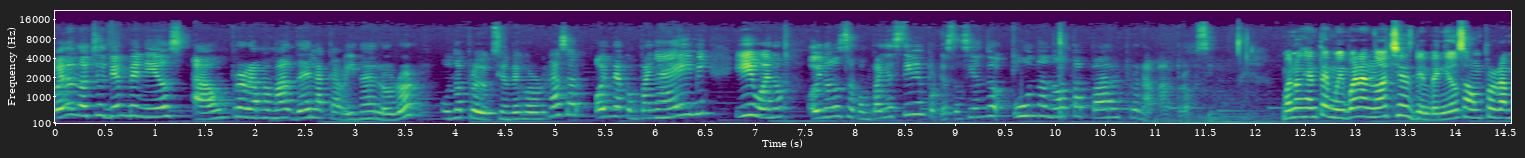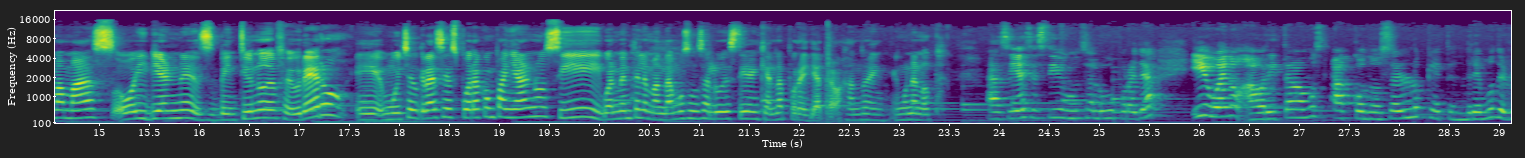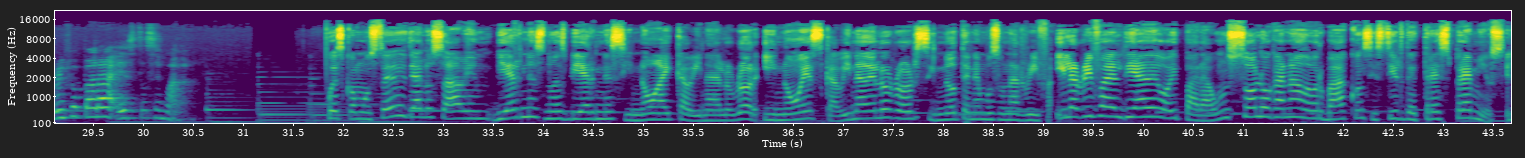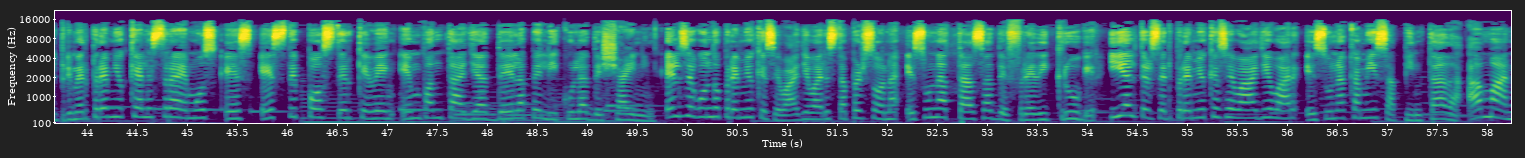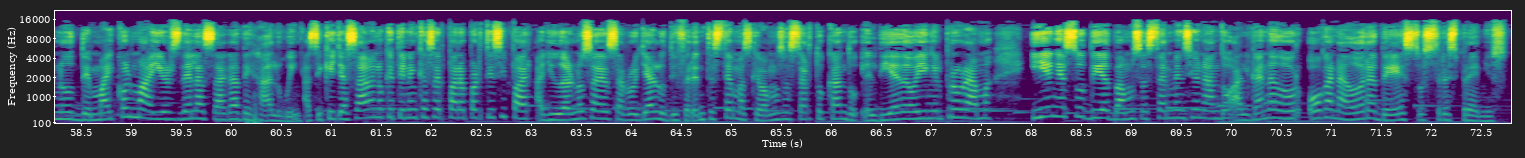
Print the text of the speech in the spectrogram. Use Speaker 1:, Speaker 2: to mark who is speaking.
Speaker 1: Buenas noches, bienvenidos a un programa más de La Cabina del Horror, una producción de Horror Hazard. Hoy me acompaña Amy y bueno, hoy no nos acompaña Steven porque está haciendo una nota para el programa próximo.
Speaker 2: Bueno gente, muy buenas noches, bienvenidos a un programa más hoy viernes 21 de febrero. Eh, muchas gracias por acompañarnos y igualmente le mandamos un saludo a Steven que anda por allá trabajando en, en una nota.
Speaker 1: Así es, Steven, un saludo por allá. Y bueno, ahorita vamos a conocer lo que tendremos de rifa para esta semana.
Speaker 3: Pues como ustedes ya lo saben, viernes no es viernes si no hay cabina del horror y no es cabina del horror si no tenemos una rifa. Y la rifa del día de hoy para un solo ganador va a consistir de tres premios. El primer premio que les traemos es este póster que ven en pantalla de la película The Shining. El segundo premio que se va a llevar esta persona es una taza de Freddy Krueger. Y el tercer premio que se va a llevar es una camisa pintada a mano de Michael Myers de la saga de Halloween. Así que ya saben lo que tienen que hacer para participar, ayudarnos a desarrollar los diferentes temas que vamos a estar tocando el día de hoy en el programa y en estos días vamos a estar mencionando al ganador o ganadora de estos tres premios.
